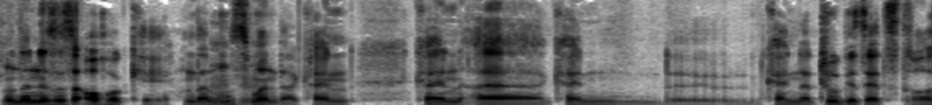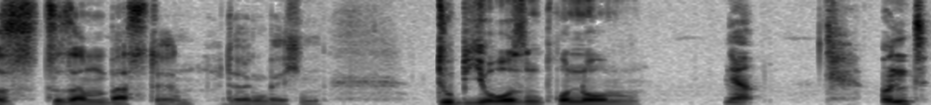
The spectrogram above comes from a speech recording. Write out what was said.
Und dann ist es auch okay. Und dann mhm. muss man da kein, kein, äh, kein, äh, kein Naturgesetz draus zusammenbasteln mit irgendwelchen dubiosen Pronomen. Ja. Und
